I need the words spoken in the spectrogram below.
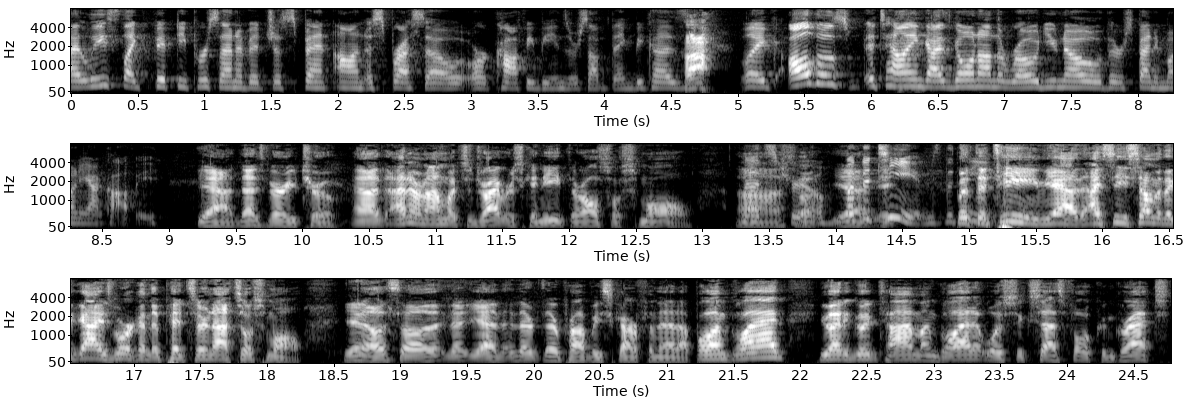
at least like 50% of it just spent on espresso or coffee beans or something because ah. like all those italian guys going on the road you know they're spending money on coffee yeah that's very true uh, i don't know how much the drivers can eat they're also small That's Uh, so, true. yeah, but the teams, the but the team, yeah, I see some of the guys working the pits. They're not so small, you know. So th- th- yeah, they're they're probably scarfing that up. Well, I'm glad you had a good time. I'm glad it was successful. Congrats.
